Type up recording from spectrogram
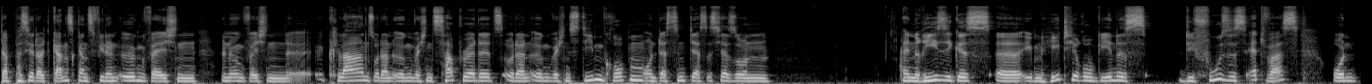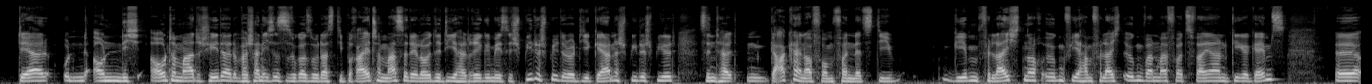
da passiert halt ganz, ganz viel in irgendwelchen, in irgendwelchen äh, Clans oder in irgendwelchen Subreddits oder in irgendwelchen Steam-Gruppen. Und das sind, das ist ja so ein, ein riesiges, äh, eben heterogenes, diffuses Etwas. Und der und auch nicht automatisch jeder, wahrscheinlich ist es sogar so, dass die breite Masse der Leute, die halt regelmäßig Spiele spielt oder die gerne Spiele spielt, sind halt in gar keiner Form vernetzt. Die geben vielleicht noch irgendwie, haben vielleicht irgendwann mal vor zwei Jahren Giga Games äh,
